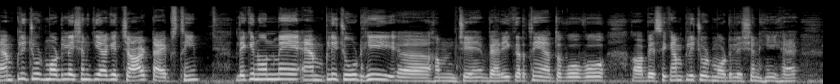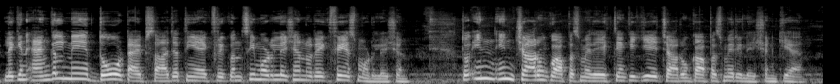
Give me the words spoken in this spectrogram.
एम्पलीट्यूड मॉड्यूलेशन की आगे चार टाइप्स थी, लेकिन उनमें एम्पलीट्यूड ही हम वेरी करते हैं तो वो वो बेसिक एम्पलीट्यूड मॉड्यूलेशन ही है। लेकिन एंगल में दो टाइप्स आ जाती हैं, एक फ्रिक्वेंसी मॉड्यूलेशन और एक फेस मॉड्यूलेशन तो इन इन चारों को आपस में देखते हैं कि ये चारों का आपस में रिलेशन किया है।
